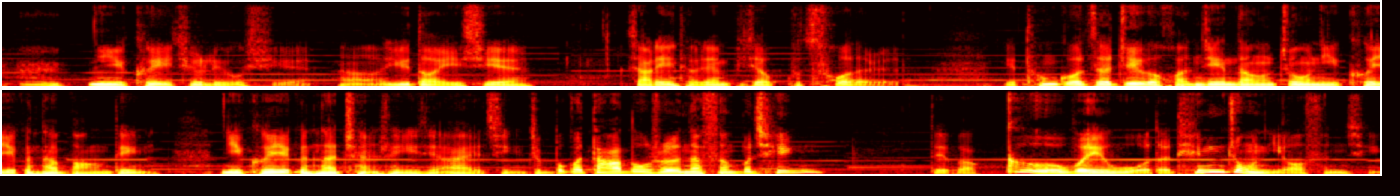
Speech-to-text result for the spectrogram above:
你可以去留学啊，遇到一些家庭条件比较不错的人，你通过在这个环境当中，你可以跟他绑定，你可以跟他产生一些爱情。只不过大多数人他分不清，对吧？各位我的听众，你要分清。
